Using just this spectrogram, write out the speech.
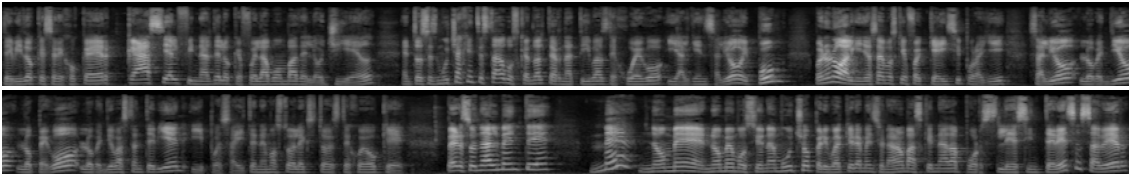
debido a que se dejó caer casi al final de lo que fue la bomba del OGL. Entonces mucha gente estaba buscando alternativas de juego y alguien salió y ¡pum! Bueno, no alguien, ya sabemos quién fue Casey por allí. Salió, lo vendió, lo pegó, lo vendió bastante bien y pues ahí tenemos todo el éxito de este juego que personalmente me, no me, no me emociona mucho, pero igual quería mencionarlo más que nada por si les interesa saber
